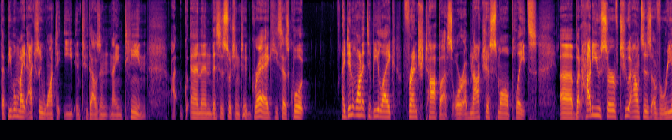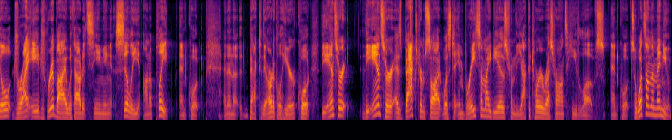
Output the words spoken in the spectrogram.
that people might actually want to eat in 2019? And then this is switching to Greg. He says, quote, I didn't want it to be like French tapas or obnoxious small plates. Uh, but how do you serve two ounces of real dry aged ribeye without it seeming silly on a plate? End quote. And then the, back to the article here quote, the answer the answer, as Baxtrom saw it, was to embrace some ideas from the yakitori restaurants he loves. End quote. So what's on the menu?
